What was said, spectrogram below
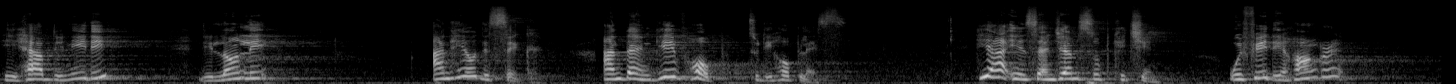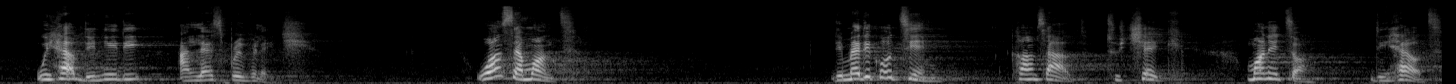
he helped the needy, the lonely, and healed the sick, and then give hope to the hopeless. Here in St. James Soup Kitchen, we feed the hungry, We help the needy and less privileged. Once a month, the medical team comes out to check, monitor the health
